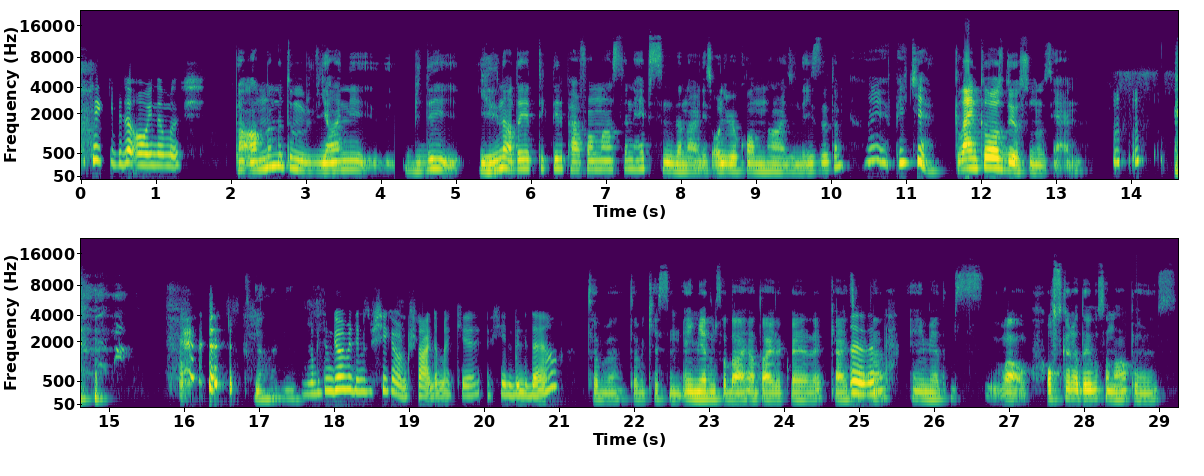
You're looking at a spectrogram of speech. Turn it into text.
Çiçek gibi de oynamış. Ben anlamadım. Yani bir de yerine aday ettikleri performansların hepsini de neredeyse Olivia Colman'ın haricinde izledim. E, peki. Glenn Close diyorsunuz yani. yani Ya Bizim görmediğimiz bir şey görmüşler demek ki Hillbilly'de ya. tabii tabii kesin. Amy Adams'a dahi adaylık vererek gerçekten Evet. Amy Adams wow. Oscar adayı olursa ne yaparız?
